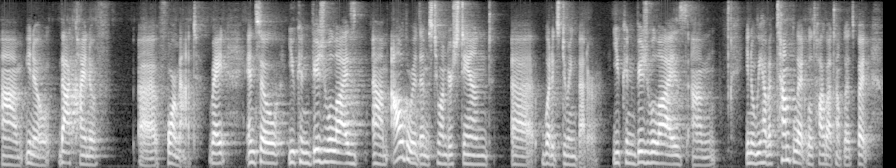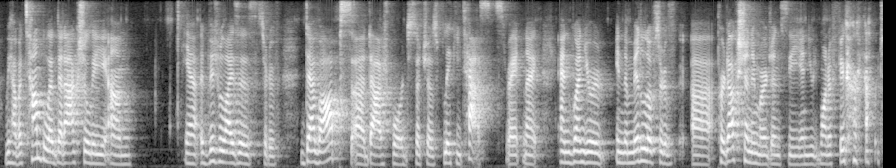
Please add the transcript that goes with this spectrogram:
um, you know, that kind of uh, format, right? And so you can visualize um, algorithms to understand uh, what it's doing better. You can visualize, um, you know, we have a template, we'll talk about templates, but we have a template that actually um, yeah, it visualizes sort of DevOps uh, dashboards such as flaky tests, right? And, I, and, when you're in the middle of sort of uh, production emergency and you want to figure out,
